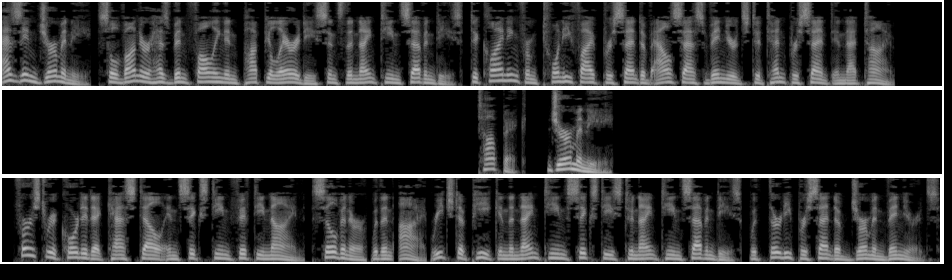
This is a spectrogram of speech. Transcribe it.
As in Germany, Sylvaner has been falling in popularity since the 1970s, declining from 25% of Alsace vineyards to 10% in that time. Germany First recorded at Castell in 1659, Sylvaner with an I reached a peak in the 1960s to 1970s, with 30% of German vineyards.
